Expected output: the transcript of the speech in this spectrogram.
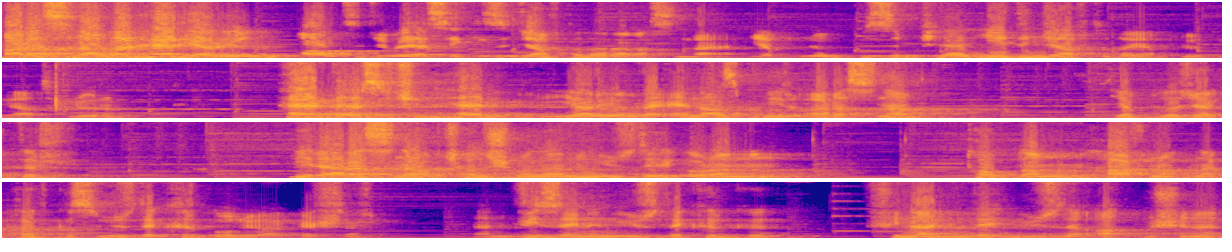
Ara sınavlar her yarı yılın 6. veya 8. haftalar arasında yapılıyor. Bizimkiler 7. haftada yapılıyor diye hatırlıyorum. Her ders için her yarı yılda en az bir ara sınav yapılacaktır. Bir ara sınav çalışmalarının yüzdelik oranının toplamının harf notuna katkısı yüzde 40 oluyor arkadaşlar. Yani vizenin yüzde 40'ı finalinde yüzde 60'ını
